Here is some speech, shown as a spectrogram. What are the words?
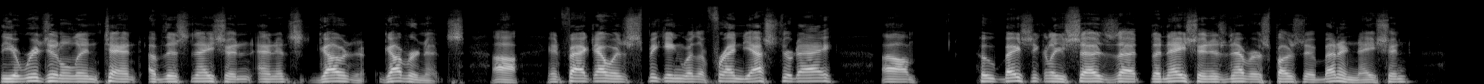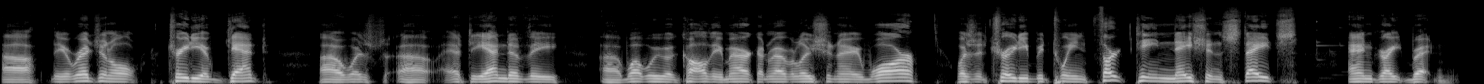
the original intent of this nation and its gov- governance. Uh, in fact, I was speaking with a friend yesterday um, who basically says that the nation is never supposed to have been a nation. Uh, the original Treaty of Ghent uh, was uh, at the end of the uh, what we would call the American Revolutionary War was a treaty between 13 nation states and Great Britain.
